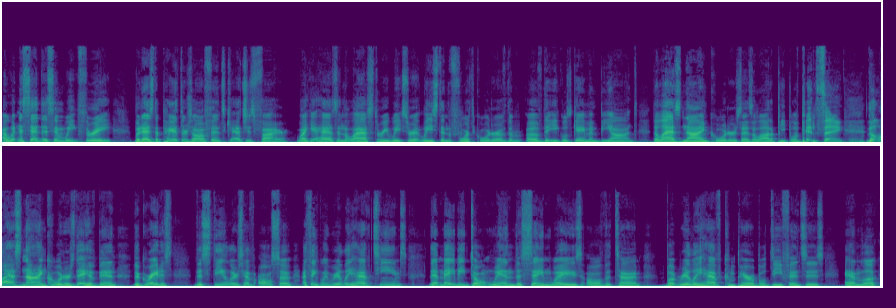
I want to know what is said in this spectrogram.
I wouldn't have said this in week three, but as the Panthers offense catches fire like it has in the last three weeks, or at least in the fourth quarter of the of the Eagles game and beyond, the last nine quarters, as a lot of people have been saying, the last nine quarters they have been the greatest. The Steelers have also, I think we really have teams that maybe don't win the same ways all the time, but really have comparable defenses. And look,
